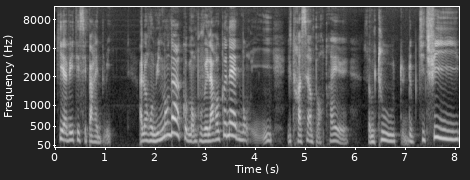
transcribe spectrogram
qui avait été séparée de lui. Alors on lui demanda comment on pouvait la reconnaître. Bon, il, traçait un portrait, somme toute, de petite fille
